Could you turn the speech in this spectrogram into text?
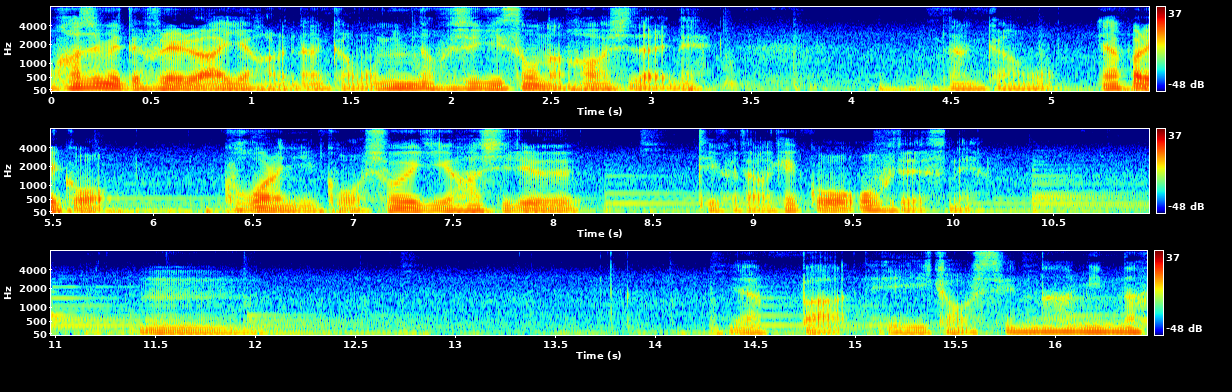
う初めて触れる愛やからなんかもうみんな不思議そうな顔してたりね。なんかもうやっぱりこう心にこう衝撃が走るっていう方が結構多くてですね。うん。やっぱいい顔してんなみんな。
